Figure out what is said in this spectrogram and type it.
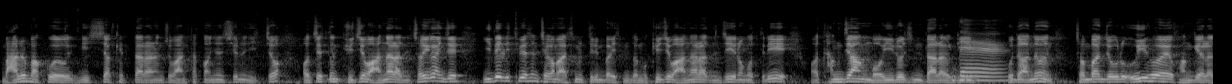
말을 바꾸기 시작했다라는 좀 안타까운 현실은 있죠. 어쨌든 규제 완화라든지 저희가 이제 이데리 TV에서는 제가 말씀을 드린 바 있습니다. 뭐 규제 완화라든지 이런 것들이 어, 당장 뭐 이루어진다라기보다는 네. 전반적으로 의회와의 관계라든지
